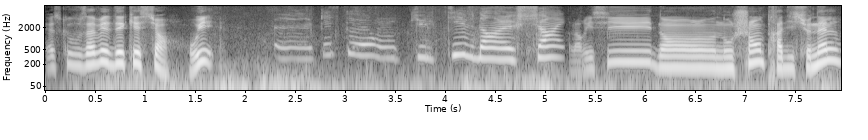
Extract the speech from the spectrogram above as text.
Est-ce que vous avez des questions? Oui. Qu'est-ce qu'on cultive dans le champ? Alors ici, dans nos champs traditionnels,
